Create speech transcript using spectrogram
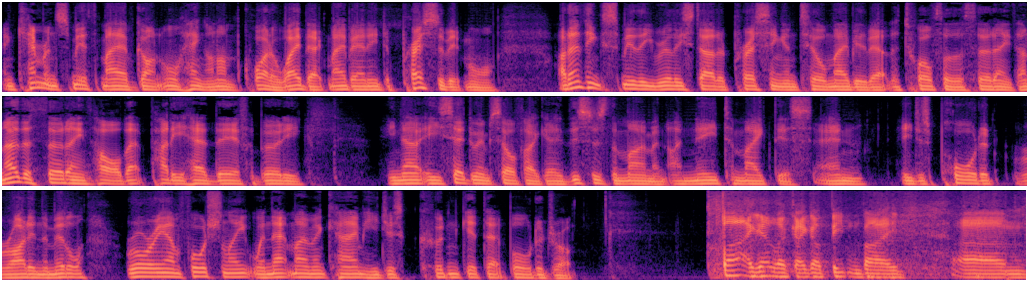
And Cameron Smith may have gone, oh, hang on, I'm quite a way back. Maybe I need to press a bit more. I don't think Smithy really started pressing until maybe about the 12th or the 13th. I know the 13th hole, that putt he had there for birdie, he, know, he said to himself, okay, this is the moment. I need to make this. And he just poured it right in the middle. Rory, unfortunately, when that moment came, he just couldn't get that ball to drop. But I got look, I got beaten by um,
